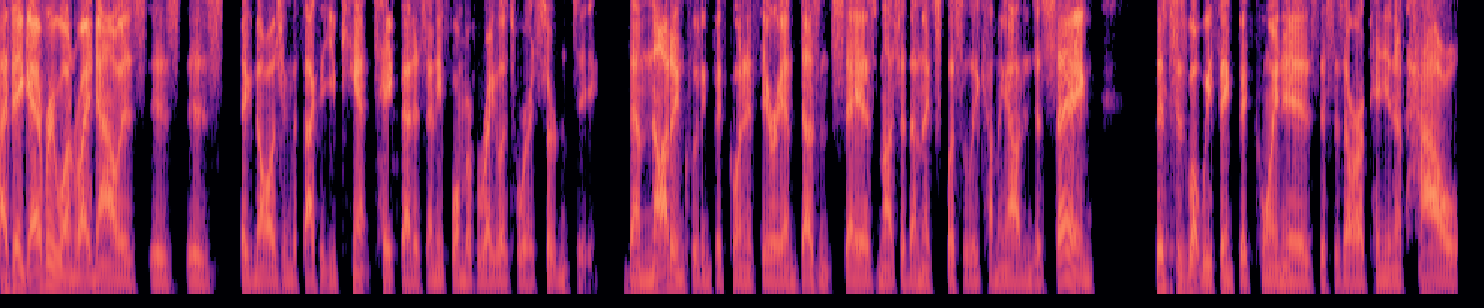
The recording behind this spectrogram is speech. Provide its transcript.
I think everyone right now is is is acknowledging the fact that you can't take that as any form of regulatory certainty. Them not including Bitcoin and Ethereum doesn't say as much of them explicitly coming out and just saying this is what we think Bitcoin is. This is our opinion of how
